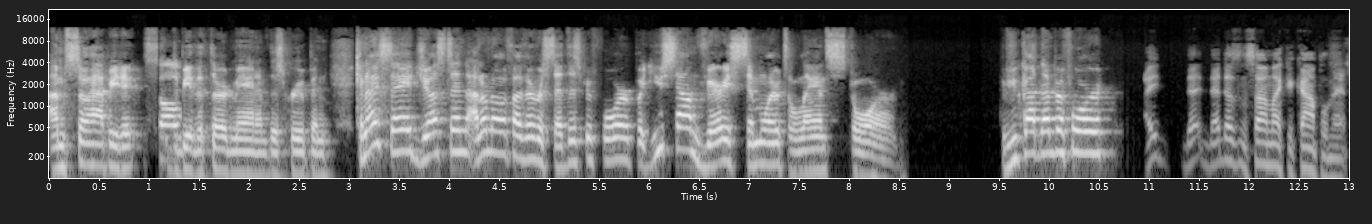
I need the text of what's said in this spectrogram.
I'm so happy to, So- to be the third man of this group. And can I say, Justin, I don't know if I've ever said this before, but you sound very similar to Lance Storm. Have you got that before? I that that doesn't sound like a compliment.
